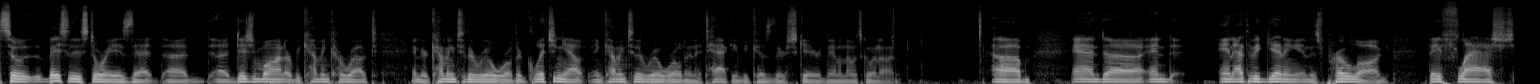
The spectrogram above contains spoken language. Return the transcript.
so basically the story is that uh, uh, Digimon are becoming corrupt and they're coming to the real world. They're glitching out and coming to the real world and attacking because they're scared. They don't know what's going on. Um, and uh, and and at the beginning in this prologue, they flashed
